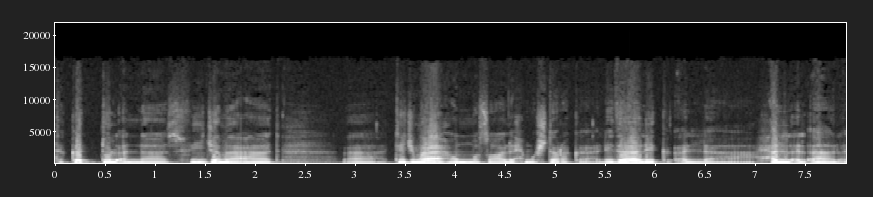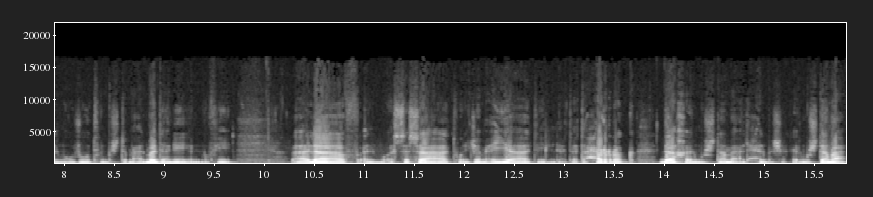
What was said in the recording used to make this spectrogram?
تكتل الناس في جماعات آه، تجمعهم مصالح مشتركة. لذلك الحل الآن الموجود في المجتمع المدني أنه في آلاف المؤسسات والجمعيات اللي تتحرك داخل المجتمع لحل مشاكل المجتمع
